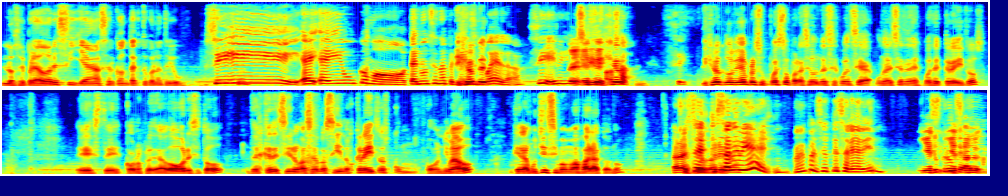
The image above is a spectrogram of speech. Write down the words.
los depredadores sí llegan a hacer contacto con la tribu. Sí, hay, hay un como, te anuncia una pequeña Dijeron de- secuela. Sí, es Eh, Sí. O dijeron, sea, sí. dijeron que no tenían presupuesto para hacer una secuencia, una escena después de créditos, este, con los predadores y todo. Entonces que decidieron hacerlo así en los créditos, como, como animado, que era muchísimo más barato, ¿no? Ahora, Que Se- creo- sale bien. A mí me pareció que salía bien. Y es, y es que al-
